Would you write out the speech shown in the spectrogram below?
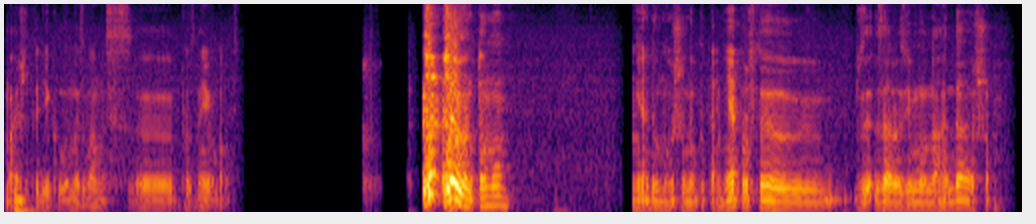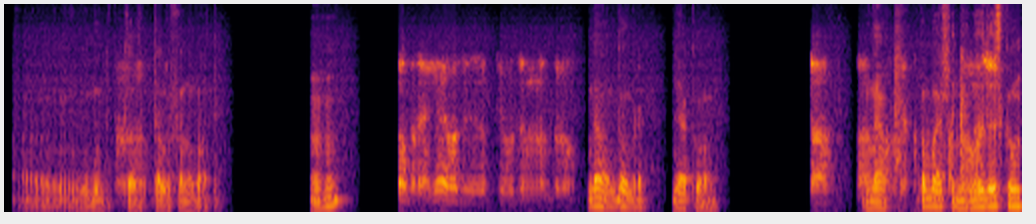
майже тоді, коли ми з вами е, познайомилися. Тому я думаю, що не питання. Я просто е, зараз йому нагадаю, що е, ви будете телефонувати. Угу. Добре, я його десь за півгодини наберу. Да, добре. Дякую. Так, так, Да. вам. Побачення. На зв'язку.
